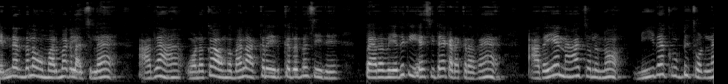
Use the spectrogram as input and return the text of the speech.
என்ன இருந்தாலும் உன் மருமகளாச்சுல? அதான் உனக்கு அவங்க மேல அக்கறை இருக்கிறத செய்து செய்யுது. பிறவு எதுக்கு ஏசிட்டா கிடக்குறவன்? அதையே நான் சொல்லணும். நீ தான் கூப்பிட்டு சொல்ல.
